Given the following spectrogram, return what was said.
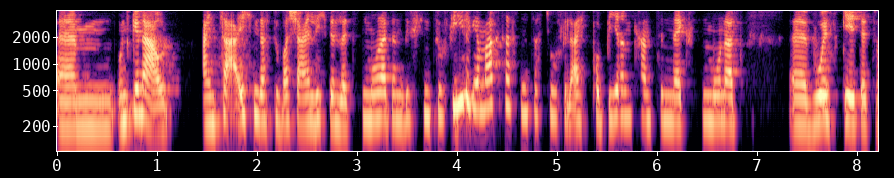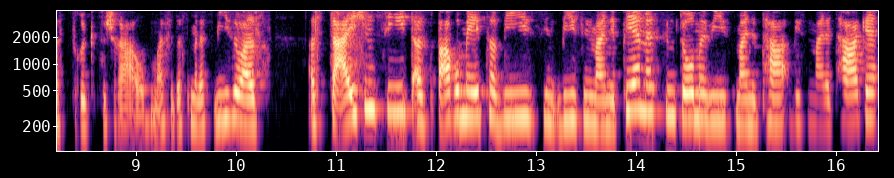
Ähm, und genau, ein Zeichen, dass du wahrscheinlich den letzten Monat ein bisschen zu viel gemacht hast und dass du vielleicht probieren kannst, den nächsten Monat äh, wo es geht, etwas zurückzuschrauben. Also dass man das wie so als, als Zeichen sieht, als Barometer, wie sind, wie sind meine PMS-Symptome, wie, wie sind meine Tage,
